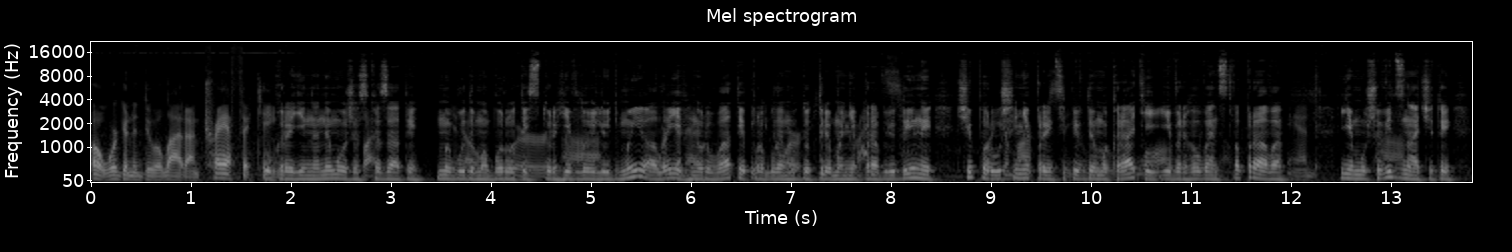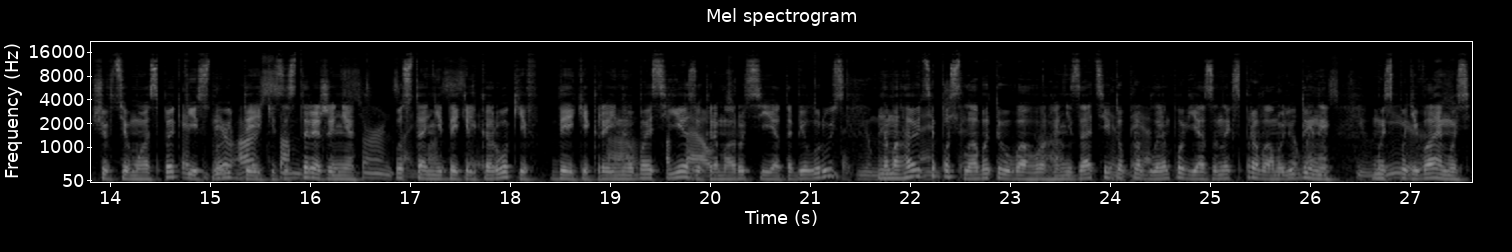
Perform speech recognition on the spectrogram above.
Oh. Україна не може сказати, ми будемо боротись з торгівлею людьми, але ігнорувати проблему дотримання прав людини чи порушення принципів демократії і верховенства права. Я мушу відзначити, що в цьому аспекті існують деякі застереження. Останні декілька років деякі країни ОБСЄ, зокрема Росія та Білорусь, намагаються послабити увагу організації до проблем пов'язаних з правами людини. Ми сподіваємось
